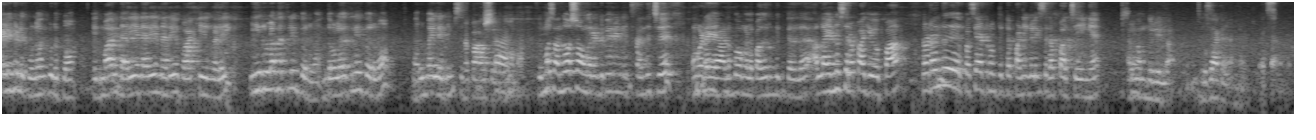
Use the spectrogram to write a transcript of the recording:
ஏழைகளுக்கு உணவு கொடுப்போம். இது மாதிரி நிறைய நிறைய நிறைய பாக்கியங்களை ஈருலகத்திலையும் பெறுவோம். இந்த உலகத்திலையும் பெறுவோம். மறுமையில இன்னும் சிறப்பாக பெறுவோம். ரொம்ப சந்தோஷம் உங்க ரெண்டு பேரும் இன்னைக்கு சந்திச்சு உங்களுடைய அனுபவங்களை பகிர்ந்துக்கிட்டதுல. அல்லாஹ் இன்னும் சிறப்பாக்கி வைப்பான் தொடர்ந்து பசியாற்றும் திட்ட பணிகளை சிறப்பா செய்யுங்க. ஜஸாக்கல்லாஹ்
